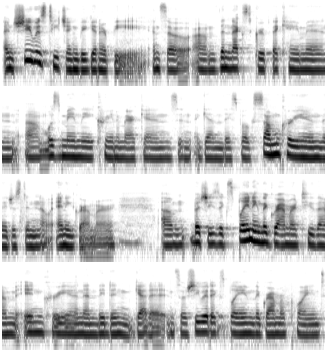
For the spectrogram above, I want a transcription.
And she was teaching beginner B. And so um, the next group that came in um, was mainly Korean Americans. And again, they spoke some Korean, they just didn't know any grammar. Um, but she's explaining the grammar to them in Korean and they didn't get it. And so she would explain the grammar point.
